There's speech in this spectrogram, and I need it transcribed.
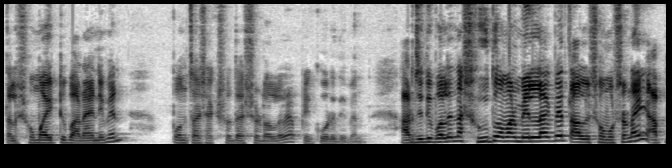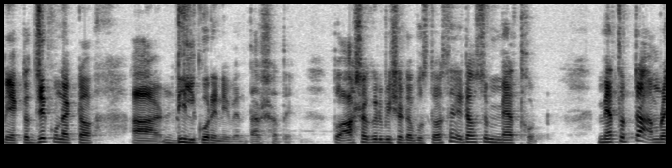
তাহলে সময় একটু বাড়ায় নেবেন, পঞ্চাশ, একশো, দেড়শো ডলারে আপনি করে দেবেন। আর যদি বলে, না, শুধু আমার মেল লাগবে, তাহলে সমস্যা নাই, আপনি একটা যে কোনো একটা ডিল করে নেবেন তার সাথে। তো আশা করি বিষয়টা বুঝতে পারছেন। এটা হচ্ছে মেথড মেথডটা আমরা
